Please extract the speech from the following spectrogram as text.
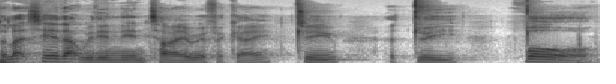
So let's hear that within the entire riff, okay? Two, a three, four.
